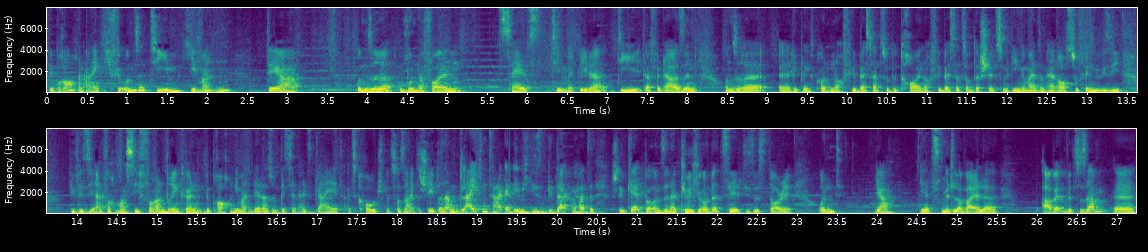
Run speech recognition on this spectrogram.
wir brauchen eigentlich für unser Team jemanden, der unsere wundervollen Sales-Teammitglieder, die dafür da sind, unsere äh, Lieblingskunden noch viel besser zu betreuen, noch viel besser zu unterstützen, mit ihnen gemeinsam herauszufinden, wie sie wie wir sie einfach massiv voranbringen können. Wir brauchen jemanden, der da so ein bisschen als Guide, als Coach mit zur Seite steht. Und am gleichen Tag, an dem ich diesen Gedanken hatte, steht Cat bei uns in der Küche und erzählt diese Story. Und ja, jetzt mittlerweile arbeiten wir zusammen. Äh,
